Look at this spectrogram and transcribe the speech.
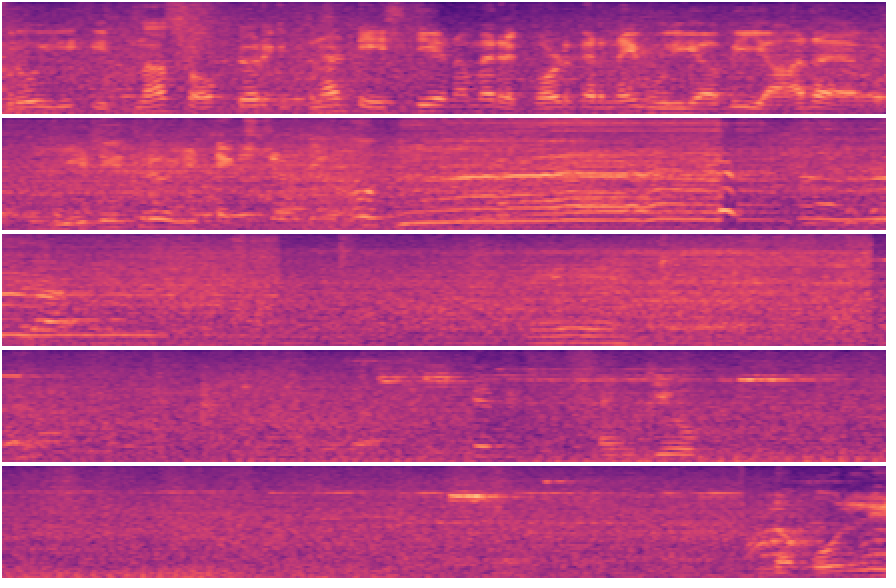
ब्रो ये इतना सॉफ्ट और इतना टेस्टी है ना मैं रिकॉर्ड करना ही भूल गया अभी याद आया मेरे को। ये देख रहे हो ये टेक्सचर देखो thank you only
